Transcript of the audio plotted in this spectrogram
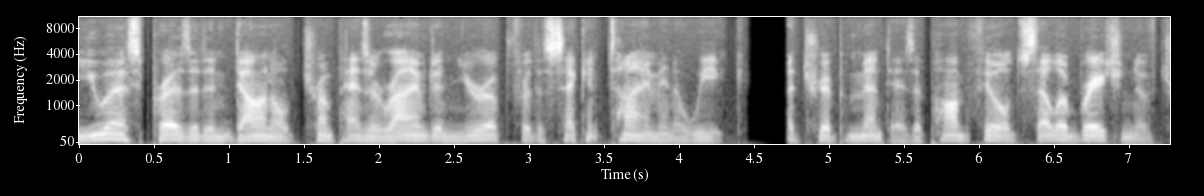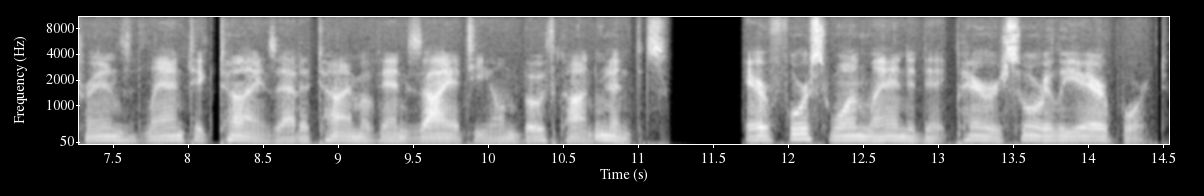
U.S. President Donald Trump has arrived in Europe for the second time in a week, a trip meant as a pomp-filled celebration of transatlantic ties at a time of anxiety on both continents. Air Force One landed at Paris-Orly Airport,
